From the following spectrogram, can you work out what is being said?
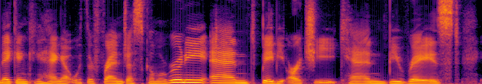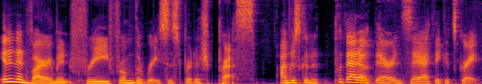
Meghan can hang out with her friend Jessica Mulroney and baby Archie can be raised in an environment free from the racist British press. I'm just going to put that out there and say I think it's great.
